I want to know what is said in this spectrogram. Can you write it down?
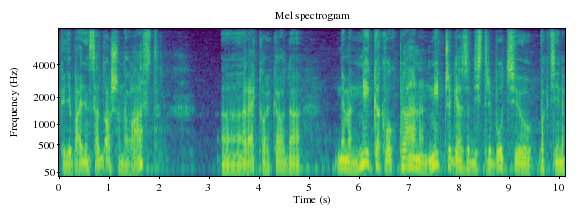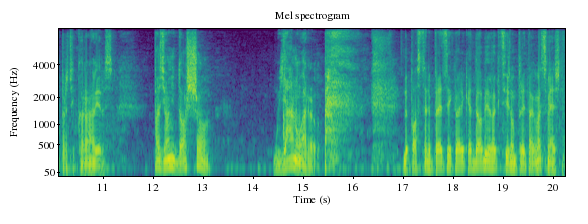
Kad je Biden sad došao na vlast, rekao je kao da nema nikakvog plana, ničega za distribuciju vakcine protiv koronavirusa. Pazi, on je došao u januaru da postane predsjednik Amerike, da dobije vakcinu pre toga. Ma smešno.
